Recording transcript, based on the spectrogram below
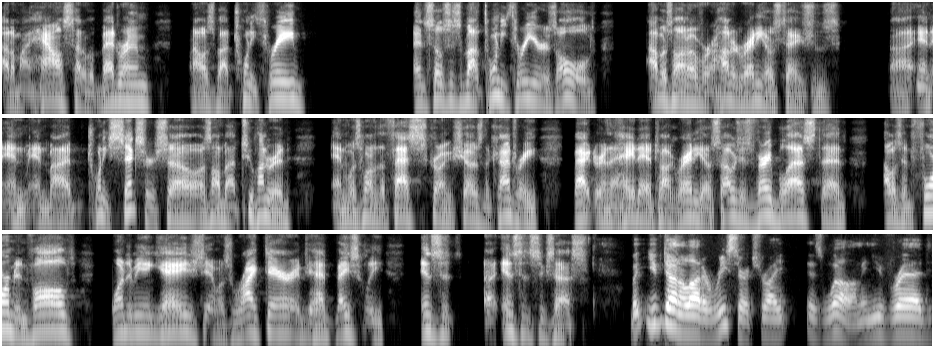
out of my house, out of a bedroom when I was about 23. And so since about 23 years old, I was on over 100 radio stations. Uh, and, and, and by 26 or so, I was on about 200 and was one of the fastest growing shows in the country back during the heyday of talk radio. So I was just very blessed that I was informed, involved, wanted to be engaged, and was right there and had basically instant, uh, instant success. but you've done a lot of research right as well i mean you've read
